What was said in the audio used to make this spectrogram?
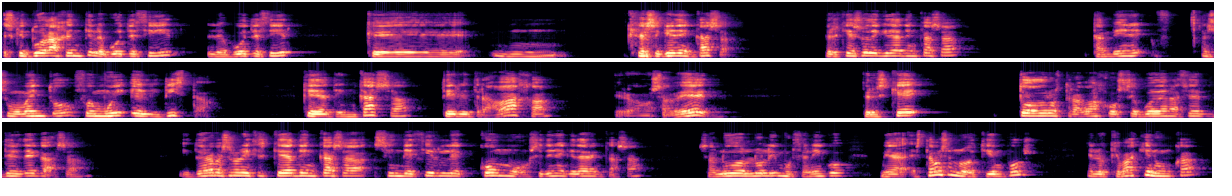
es que tú a la gente le puedes decir, le puedes decir que mm, que se quede en casa. Pero es que eso de quedarte en casa también en su momento fue muy elitista. Quédate en casa, teletrabaja, pero vamos a ver. Pero es que todos los trabajos se pueden hacer desde casa. Y tú a una persona le dices quédate en casa sin decirle cómo se tiene que quedar en casa. Saludos Loli Murcianico. Mira, estamos en unos tiempos en los que más que nunca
